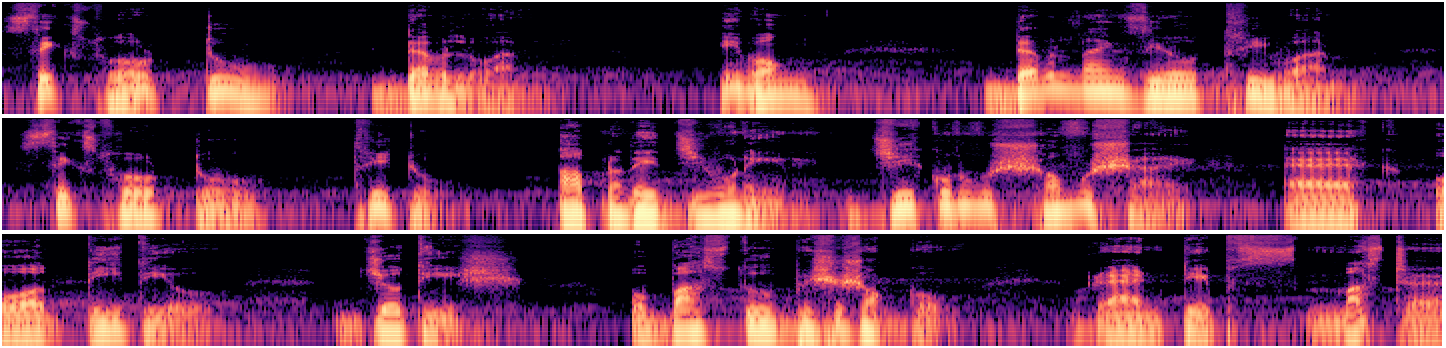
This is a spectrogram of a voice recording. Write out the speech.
six four two double one এবং double nine zero three one six four two three two. আপনাদের জীবনের যে কোনো সমস্যায় এক অদ্বিতীয় জ্যোতিষ ও বাস্তু বিশেষজ্ঞ grand tips master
